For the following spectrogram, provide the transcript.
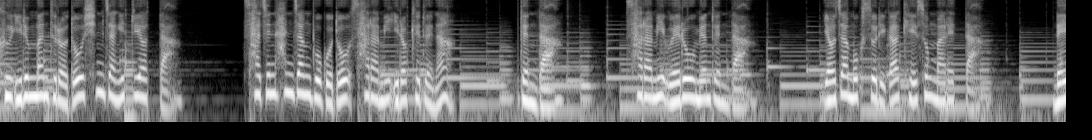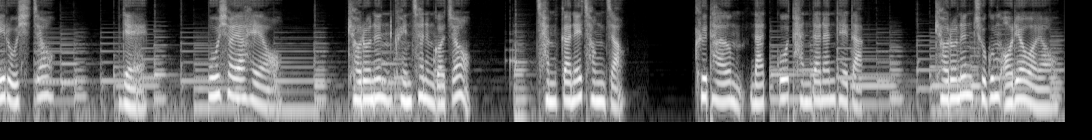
그 이름만 들어도 심장이 뛰었다. 사진 한 장 보고도 사람이 이렇게 되나? 된다. 사람이 외로우면 된다. 여자 목소리가 계속 말했다. 내일 오시죠? 네. 오셔야 해요. 결혼은 괜찮은 거죠? 잠깐의 정적. 그 다음 낮고 단단한 대답. 결혼은 조금 어려워요.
